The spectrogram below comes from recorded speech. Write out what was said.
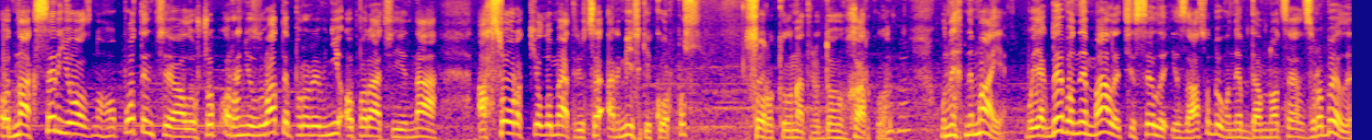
Однак серйозного потенціалу, щоб організувати проривні операції на а 40 кілометрів це армійський корпус. 40 кілометрів до Харкова. У них немає. Бо якби вони мали ці сили і засоби, вони б давно це зробили.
